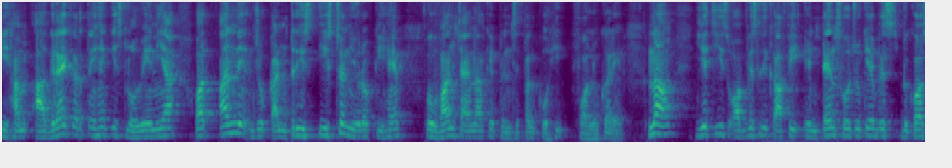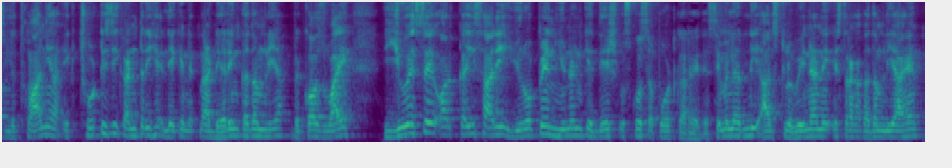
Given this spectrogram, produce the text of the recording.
कि हम आग्रह करते हैं कि स्लोवेनिया और अन्य जो कंट्रीज़ ईस्टर्न यूरोप की हैं, वो वन चाइना के प्रिंसिपल को ही फॉलो करें। ना ये चीज़ ऑब्वियसली काफ़ी इंटेंस हो चुकी है बिकॉज़ लिथुआनिया एक छोटी सी कंट्री है, लेकिन इतना डेयरिंग कदम लिया बिकॉज़ वाई यूएसए और कई सारी यूरोपियन यूनियन के देश उसको सपोर्ट कर रहे थे। सिमिलरली आज स्लोवेनिया ने इस तरह का कदम लिया है।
